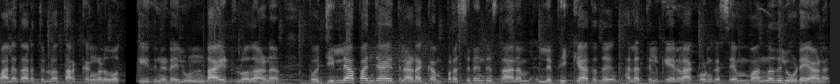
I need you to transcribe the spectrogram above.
പലതരത്തിലുള്ള തർക്കങ്ങളും ഒക്കെ ഇതിനിടയിൽ ഉണ്ടായിട്ടുള്ളതാണ്. ഇപ്പോൾ ജില്ലാ പഞ്ചായത്തിലടക്കം പ്രസിഡന്റ് സ്ഥാനം ലഭിക്കാത്തത് ഫലത്തിൽ കേരള കോൺഗ്രസ് എം വന്നതിലൂടെയാണ്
